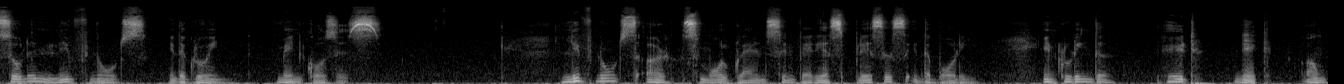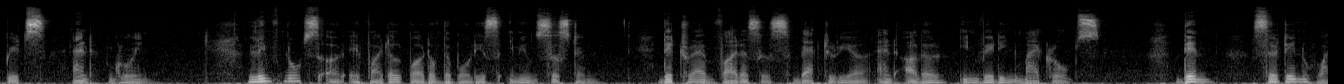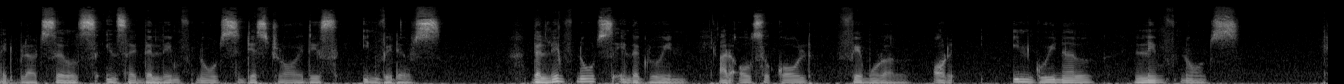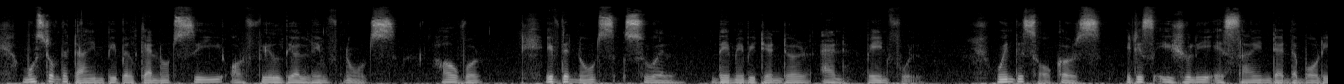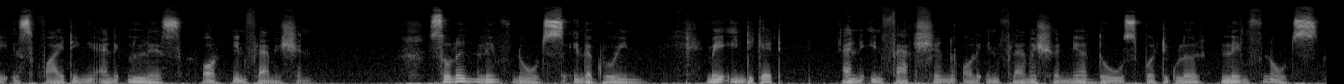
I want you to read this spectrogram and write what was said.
Swollen lymph nodes in the groin. Main causes. Lymph nodes are small glands in various places in the body, including the head, neck, armpits, and groin. Lymph nodes are a vital part of the body's immune system. They trap viruses, bacteria, and other invading microbes. Then Certain white blood cells inside the lymph nodes destroy these invaders. The lymph nodes in the groin are also called femoral or inguinal lymph nodes. Most of the time people cannot see or feel their lymph nodes. However, if the nodes swell, they may be tender and painful. When this occurs, it is usually a sign that the body is fighting an illness or inflammation. Swollen lymph nodes in the groin may indicate an infection or inflammation near those particular lymph nodes.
